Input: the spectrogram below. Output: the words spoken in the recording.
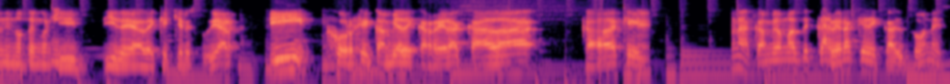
ni no tengo ni idea de qué quiere estudiar. Y Jorge cambia de carrera cada, cada que cambia más de carrera que de calzones.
